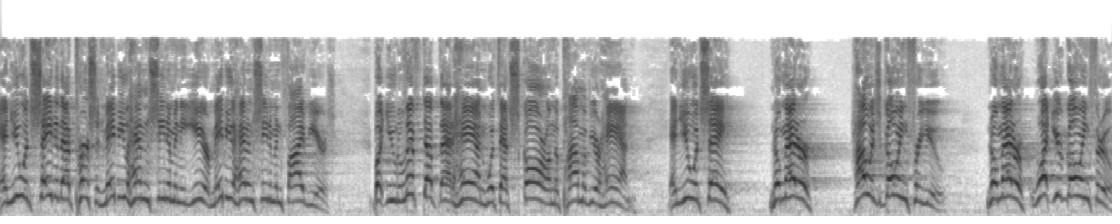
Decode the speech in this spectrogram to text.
And you would say to that person, maybe you hadn't seen him in a year, maybe you hadn't seen him in five years, but you lift up that hand with that scar on the palm of your hand, and you would say, no matter how it's going for you, no matter what you're going through,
